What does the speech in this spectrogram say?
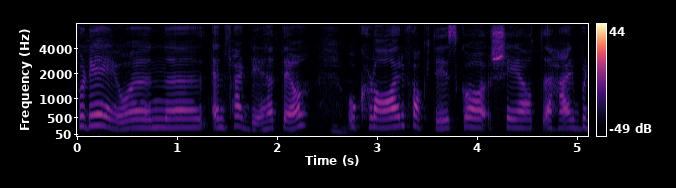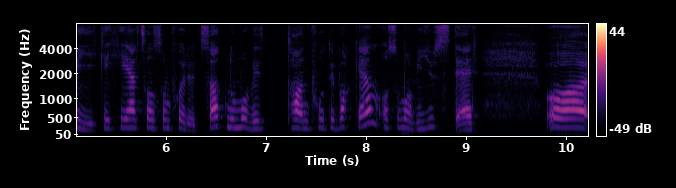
For det er jo en, eh, en ferdighet, det òg. Å klare faktisk å se at det her blir ikke helt sånn som forutsatt. Nå må vi ta en fot i bakken, og så må vi justere. Og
